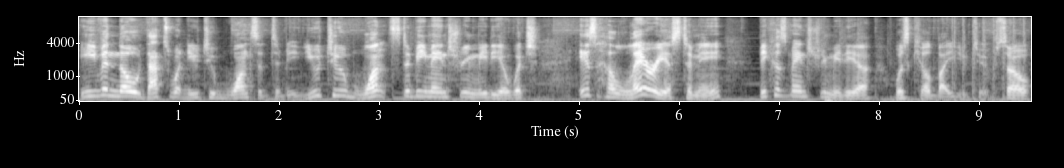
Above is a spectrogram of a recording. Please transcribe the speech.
even though that's what YouTube wants it to be. YouTube wants to be mainstream media which is hilarious to me because mainstream media was killed by YouTube. So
